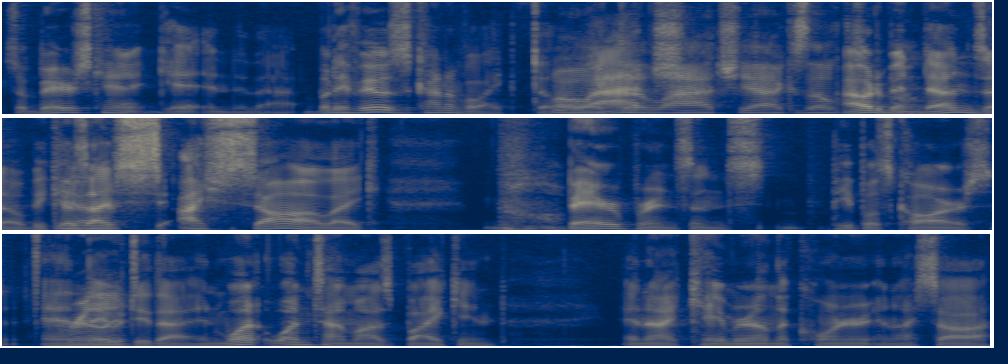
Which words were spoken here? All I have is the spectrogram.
So bears can't get into that. But if it was kind of like the oh, latch, like the latch, yeah, because. I would have been they'll- donezo because Yeah. I've s- I saw like bear prints in s- people's cars and they Really? would do that. And one one time I was biking and I came around the corner and I saw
